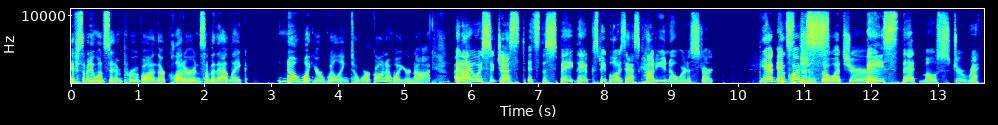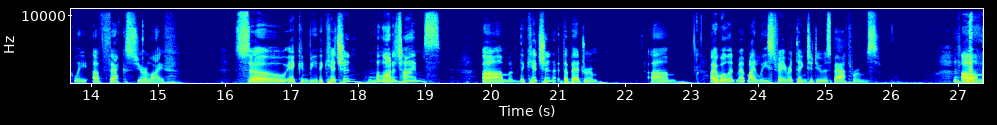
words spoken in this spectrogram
If somebody wants to improve on their clutter and some of that, like know what you're willing to work on and what you're not. And I always suggest it's the space. Because people always ask, "How do you know where to start?" Yeah, good It's the question. So, what's your Space that most directly affects your life. So it can be the kitchen a lot Mm-hmm. of times, um, the kitchen, the bedroom. Um, I will admit my least favorite thing to do is bathrooms. Um,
